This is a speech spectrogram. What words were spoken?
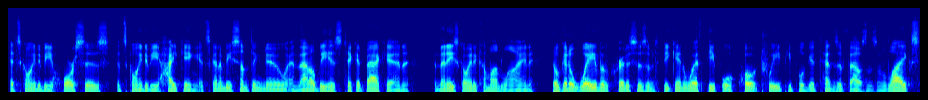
It's going to be horses. It's going to be hiking. It's going to be something new, and that'll be his ticket back in. And then he's going to come online. He'll get a wave of criticism to begin with. People will quote tweet. People will get tens of thousands of likes,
